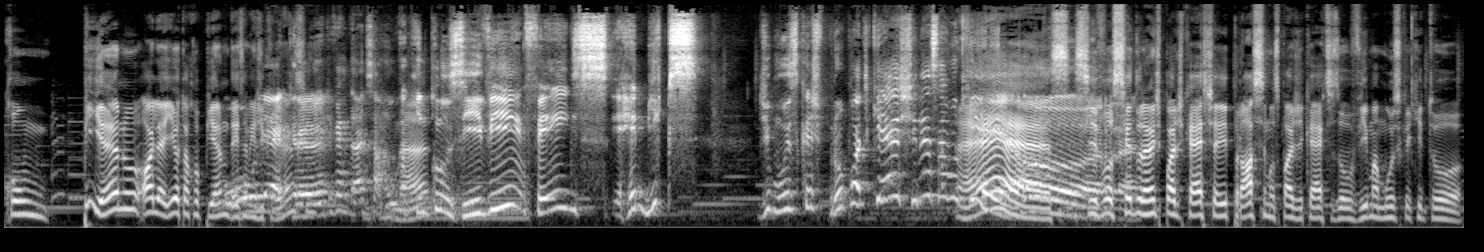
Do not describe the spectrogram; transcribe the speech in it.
Com piano, olha aí, eu toco piano desde a minha criança. É grande, verdade, Samuca, né? que inclusive fez remix de músicas pro podcast, né, Samuca? É, se você durante o podcast aí, próximos podcasts, ouvir uma música que tu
